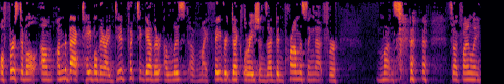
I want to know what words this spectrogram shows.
well, first of all, um, on the back table there, I did put together a list of my favorite declarations. I've been promising that for months. so I finally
